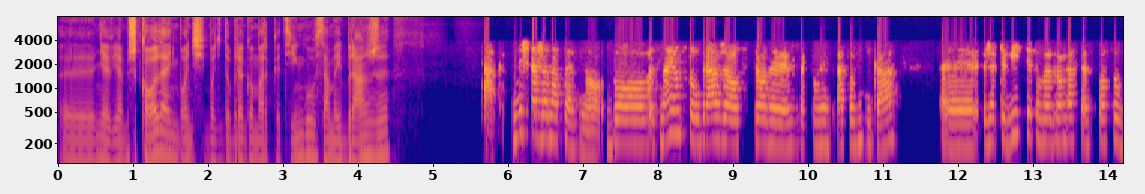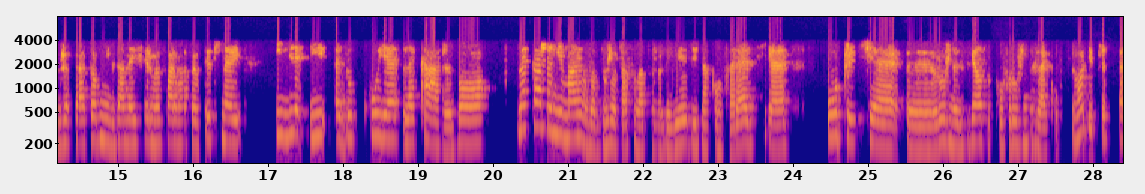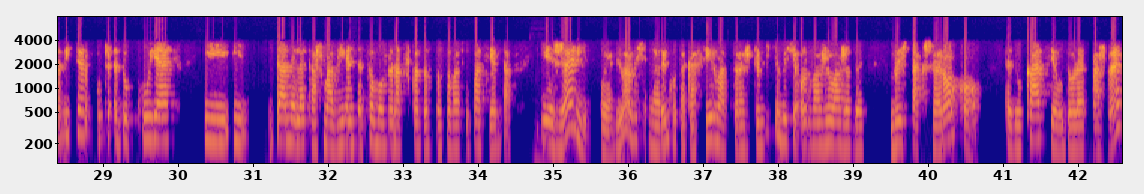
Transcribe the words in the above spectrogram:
nie wiem, szkoleń bądź, bądź dobrego marketingu samej branży. Tak, myślę, że na pewno, bo znając tą branżę od strony, tak powiem, pracownika, e, rzeczywiście to wygląda w ten sposób, że pracownik danej firmy farmaceutycznej idzie i edukuje lekarzy, bo lekarze nie mają za dużo czasu na to, żeby jeździć na konferencje, uczyć się e, różnych związków, różnych leków. Przychodzi przedstawiciel, uczy, edukuje i, i dany lekarz ma wiedzę, co może na przykład zastosować u pacjenta. Jeżeli pojawiłaby się na rynku taka firma, która rzeczywiście by się odważyła, żeby wyjść tak szeroko edukacją do lekarzy,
